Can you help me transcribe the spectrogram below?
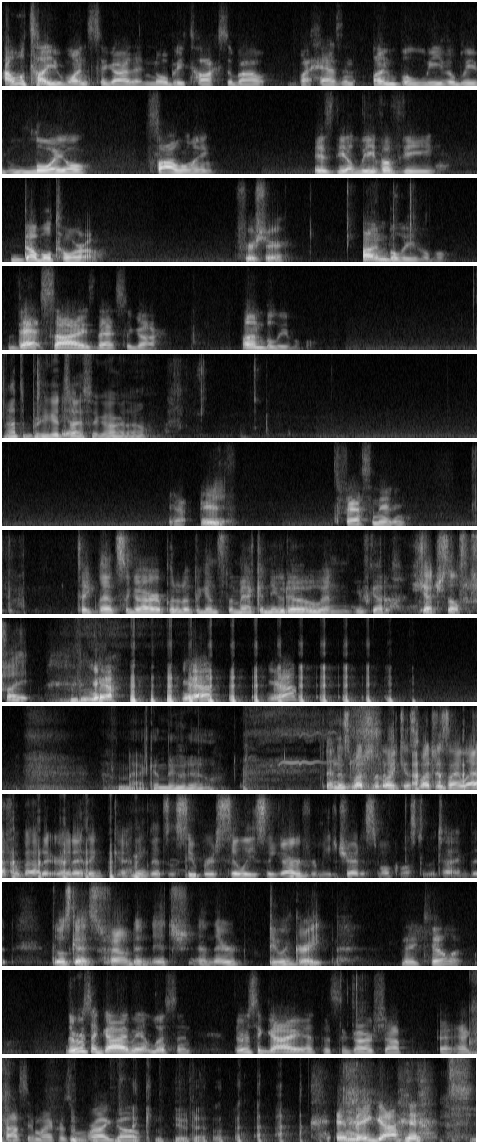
I will tell you one cigar that nobody talks about, but has an unbelievably loyal following is the Oliva V Double Toro. For sure. Unbelievable. That size, that cigar. Unbelievable. That's a pretty good Yep. sized cigar, though. Yeah. It's, it's fascinating. Take that cigar, put it up against the Macanudo, and you've got a, you got yourself a fight. Yeah. Yeah. Yeah. Macanudo. And as much like as much as I laugh about it, right? I think I think that's a super silly cigar for me to try to smoke most of the time. But those guys found a niche and they're doing great. They kill it. There was a guy, man. Listen, there was a guy at the cigar shop at, at Casa de Micros where I go, Macanudo. and they got it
